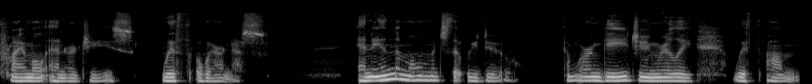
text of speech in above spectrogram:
primal energies with awareness. And in the moments that we do, and we're engaging really with um,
